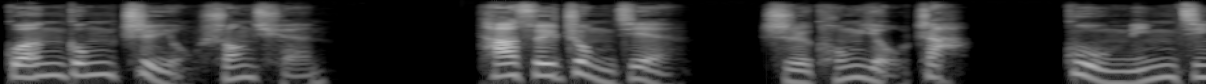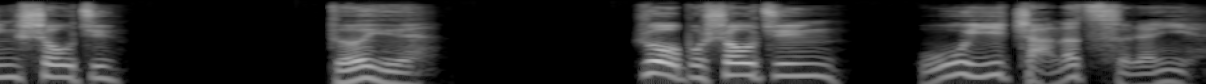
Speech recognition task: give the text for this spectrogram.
关公智勇双全。他虽中箭，只恐有诈，故鸣金收军。”德曰：“若不收军，吾已斩了此人也。”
